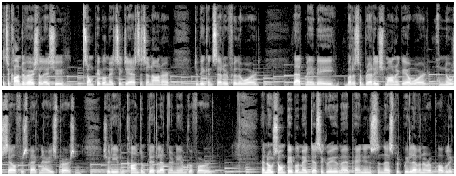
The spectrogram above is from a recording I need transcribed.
It's a controversial issue. Some people may suggest it's an honour to be considered for the award. That may be, but it's a British monarchy award, and no self respecting Irish person should even contemplate letting their name go forward. I know some people may disagree with my opinions on this, but we live in a republic,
